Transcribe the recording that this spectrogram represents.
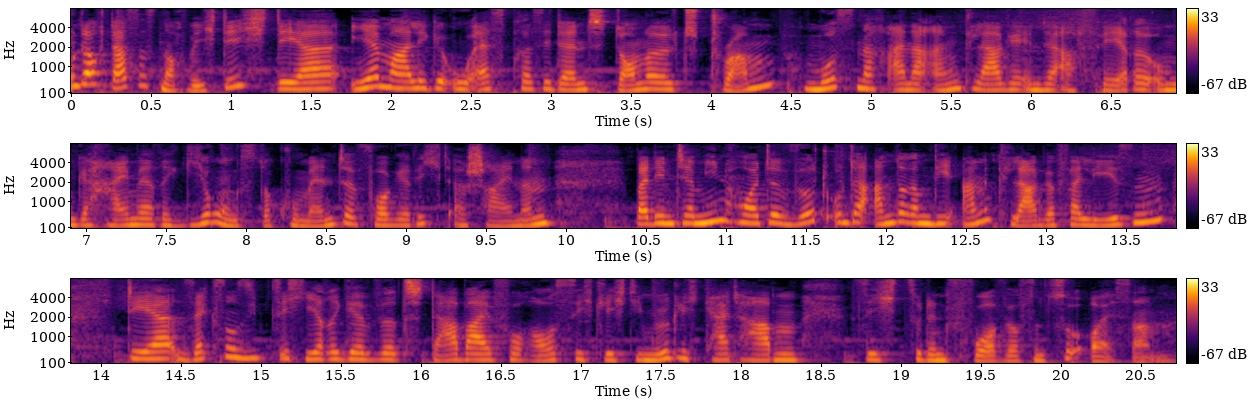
Und auch das ist noch wichtig. Der ehemalige US-Präsident Donald Trump muss nach einer Anklage in der Affäre um geheime Regierungsdokumente vor Gericht erscheinen. Bei dem Termin heute wird unter anderem die Anklage verlesen. Der 76-Jährige wird dabei voraussichtlich die Möglichkeit haben, sich zu den Vorwürfen zu äußern.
